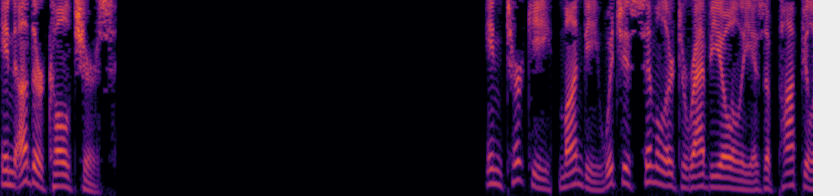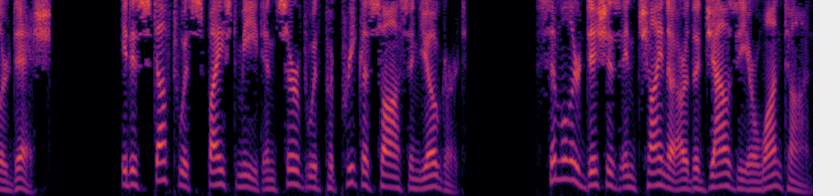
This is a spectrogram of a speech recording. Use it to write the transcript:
In other cultures In Turkey, mantı which is similar to ravioli is a popular dish. It is stuffed with spiced meat and served with paprika sauce and yogurt. Similar dishes in China are the jiaozi or wonton.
